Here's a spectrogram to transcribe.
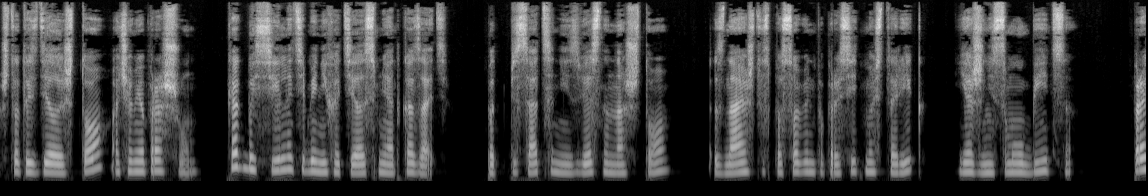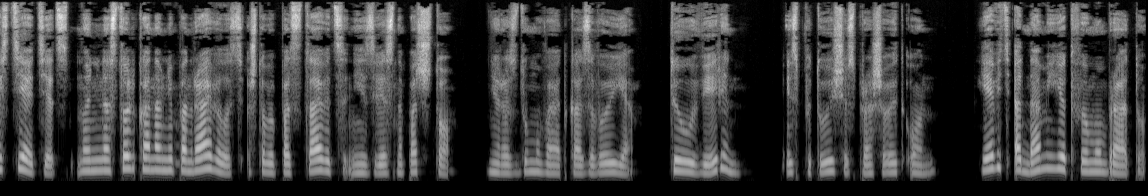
что ты сделаешь то, о чем я прошу. Как бы сильно тебе не хотелось мне отказать. Подписаться неизвестно на что, Зная, что способен попросить мой старик, я же не самоубийца. Прости, отец, но не настолько она мне понравилась, чтобы подставиться неизвестно под что. Не раздумывая, отказываю я. Ты уверен? Испытующе спрашивает он. Я ведь отдам ее твоему брату,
